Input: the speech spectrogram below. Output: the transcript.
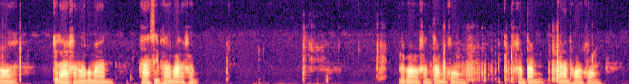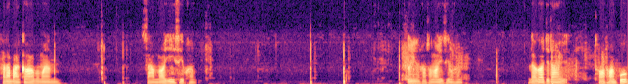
ก็จะได้ครั้งละประมาณ ห้าสิบธนบัตรนะครับ แล้วก็ขั้นต่ำของขั้นต่ำการถอนของธนบัตรก็ประมาณสามร้อยยี่สิบครับตัวนี้นะครับสามร้อยยี่สิบครับ แล้วก็จะได้ถอนถอนปุ๊บ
